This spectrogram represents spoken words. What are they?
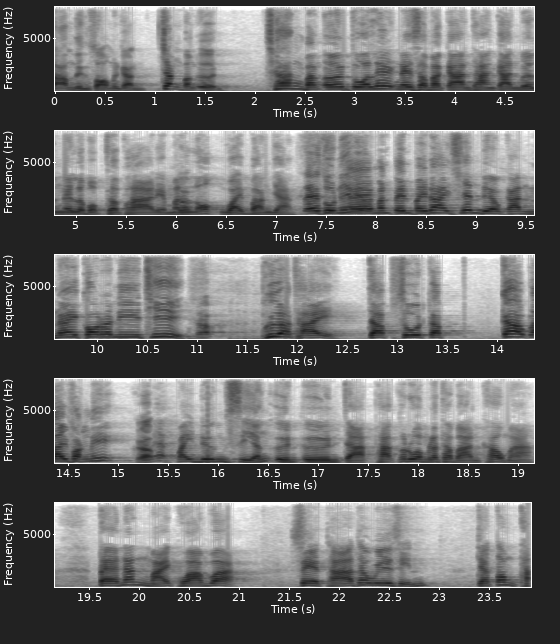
3 1 2 เหมือนกัน ช่างบังเอิญ ช่างบังเอิญตัวเลขในสมการทางการเมืองในระบบสภาเนี่ยมันครับล็อกไว้บางอย่าง แต่สูตรนี้เนี่แต่ยมันเป็นไปได้เช่นเดียวกัน ในกรณีที่ครับ เพื่อไทยจับสูตรกับก้าวไกลฝั่งนี้ ครับ และไปดึงเสียงอื่นๆ จากพรรคร่วมรัฐบาลเข้ามา แต่นั่นหมายความว่าเศรษฐาทวีสินจะต้องท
